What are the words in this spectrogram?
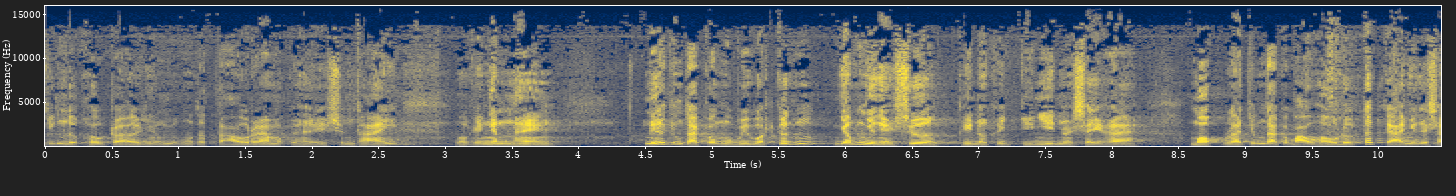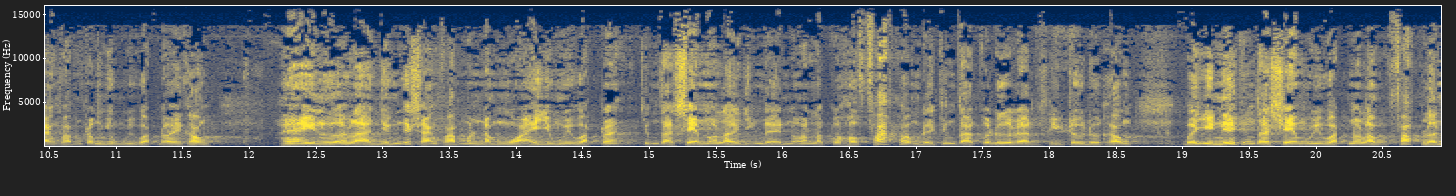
chiến lược hỗ trợ. Chúng ta tạo ra một cái hệ sinh thái, một cái ngành hàng. Nếu chúng ta có một quy hoạch cứng giống như ngày xưa thì nó cái chuyện gì nó xảy ra. Một là chúng ta có bảo hộ được tất cả những cái sản phẩm trong vùng quy hoạch đó hay không hay nữa là những cái sản phẩm mình nằm ngoài dùng quy hoạch đó, chúng ta xem nó là vấn đề nó là có hợp pháp không để chúng ta có đưa ra thị trường được không? Bởi vì nếu chúng ta xem quy hoạch nó là một pháp lệnh,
